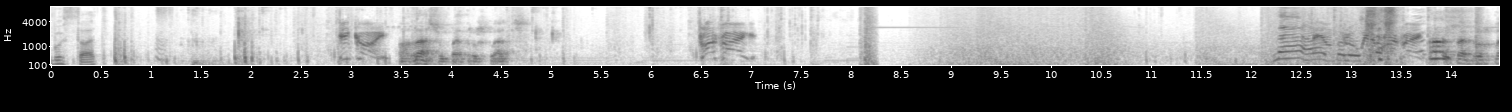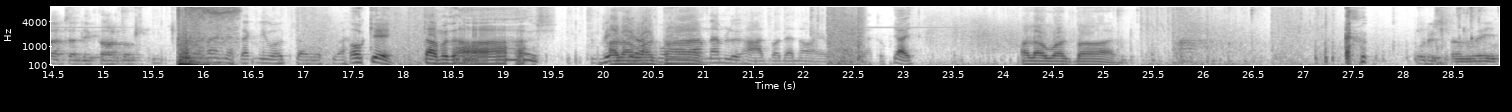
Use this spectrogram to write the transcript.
busztolt. ah, lássuk Petrus Klács. Ne, elfölött! Hát Petrus Klács eddig tartott. Menjetek nyugodtan most már. Oké, okay, támadás! Allahu Végre Akbar. volna nem, lő hátba, de na, jó, látjátok. Jaj, Allahu Akbar. Úristen, végig.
